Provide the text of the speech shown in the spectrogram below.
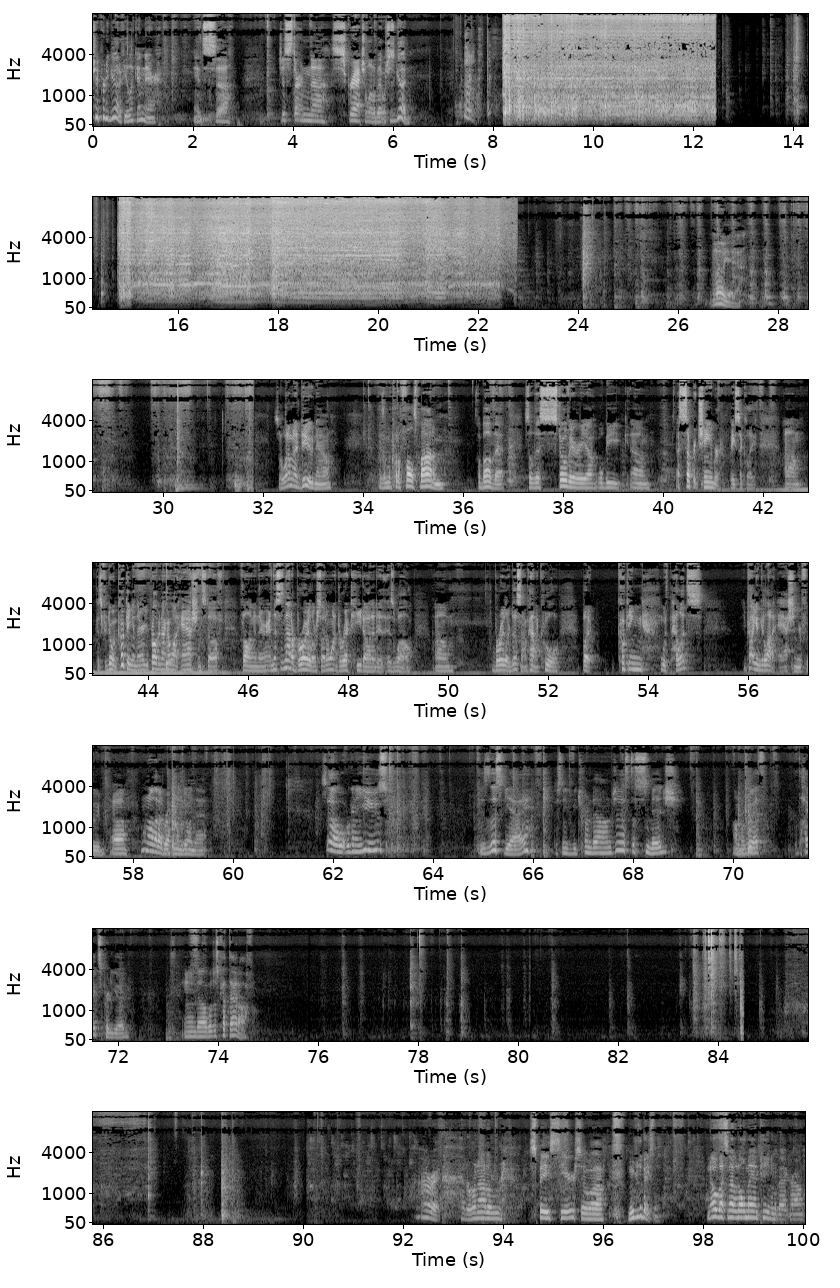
Actually pretty good if you look in there. It's uh, just starting to scratch a little bit, which is good. Oh yeah. So what I'm going to do now is I'm going to put a false bottom above that. So this stove area will be um, a separate chamber, basically. Because um, if you're doing cooking in there, you're probably not to want ash and stuff falling in there. And this is not a broiler, so I don't want direct heat on it as well. Um, broiler does sound kind of cool, but cooking with pellets, you're probably going to get a lot of ash in your food. Uh, I don't know that I'd recommend doing that. So what we're going to use is this guy. Just needs to be trimmed down just a smidge on the width, but the height's pretty good. And uh, we'll just cut that off. All right, had to run out of space here, so uh, move to the basement. No, that's not an old man peeing in the background.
